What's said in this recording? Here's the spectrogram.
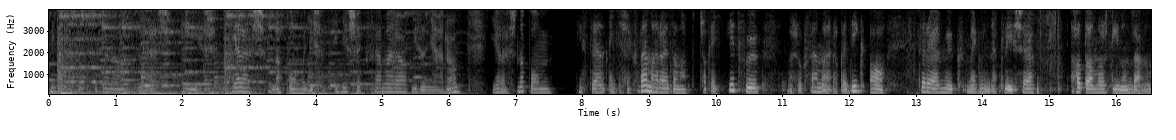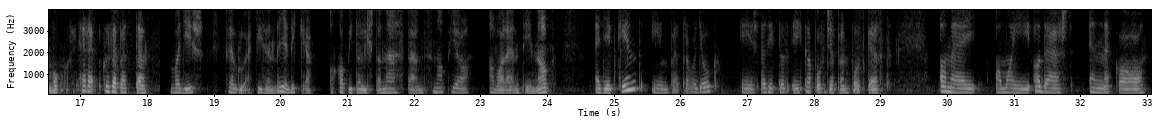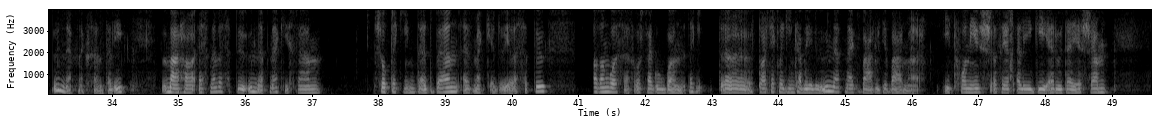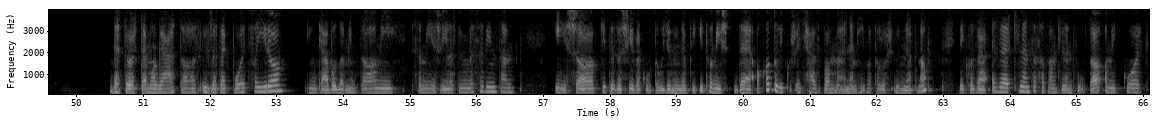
mindenkit ezen a tudás és jeles napon, vagyis hát egyesek számára bizonyára jeles napom, hiszen egyesek számára ez a nap csak egy hétfő, mások számára pedig a szerelmük megünneplése. Hatalmas dínomdálomok közepette, vagyis február 14-e a kapitalista násztánc napja, a Valentin nap. Egyébként én Petra vagyok, és ez itt az A Cup of Japan podcast, amely a mai adást ennek a ünnepnek szenteli, már ha ezt nevezhető ünnepnek, hiszen sok tekintetben ez megkérdőjelezhető, az angol száz országokban leg, tartják leginkább élő ünnepnek, bár ugye bár már itthon is azért eléggé erőteljesen betörte magát az üzletek polcaira, inkább oda, mint a mi személyes életünkbe szerintem, és a 2000-es évek óta ugyan ünneplik itthon is, de a katolikus egyházban már nem hivatalos ünnepnap, méghozzá 1969 óta, amikor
